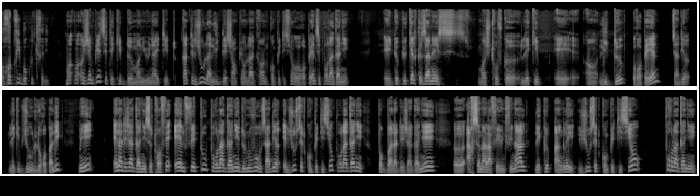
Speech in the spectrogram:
repris beaucoup de crédit. Moi, j'aime bien cette équipe de Man United. Quand elle joue la Ligue des Champions, la grande compétition européenne, c'est pour la gagner. Et depuis quelques années, moi, je trouve que l'équipe est en Ligue 2 européenne, c'est-à-dire l'équipe joue l'Europa League, mais elle a déjà gagné ce trophée et elle fait tout pour la gagner de nouveau. C'est-à-dire elle joue cette compétition pour la gagner. Pogba l'a déjà gagné, euh, Arsenal a fait une finale, les clubs anglais jouent cette compétition pour la gagner.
